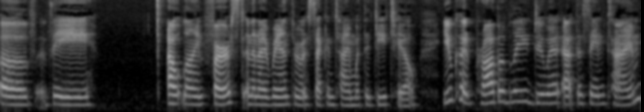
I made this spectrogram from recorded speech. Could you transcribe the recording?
of the outline first, and then I ran through a second time with the detail. You could probably do it at the same time,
